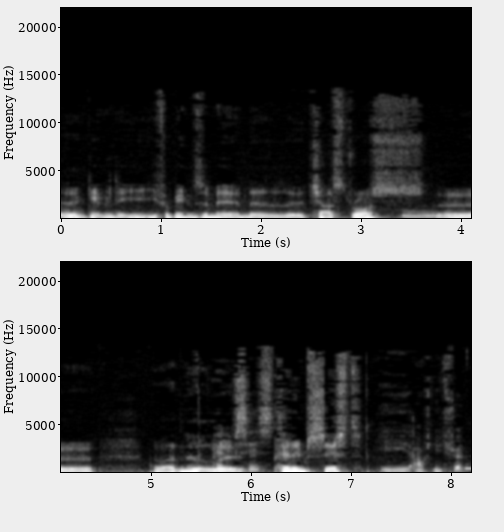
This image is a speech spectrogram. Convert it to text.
øh, gennem det i, i forbindelse med, med øh, Charles Stross, øh, hvad var den hed? Palimpsest. Palimpsest, I afsnit 17.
